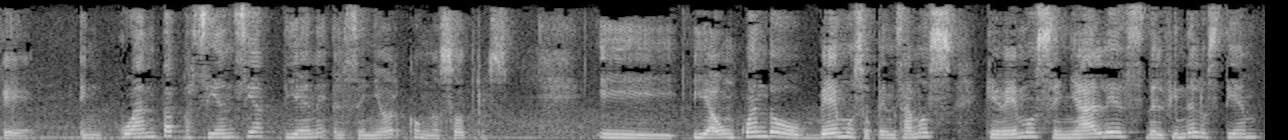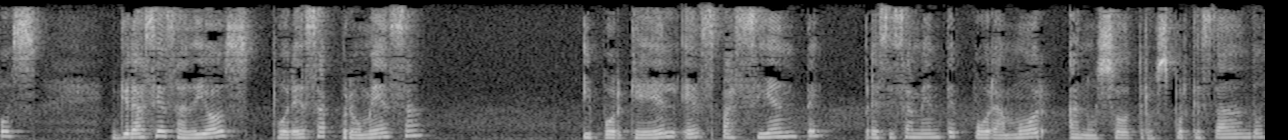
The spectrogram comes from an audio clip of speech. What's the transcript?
que en cuánta paciencia tiene el Señor con nosotros. Y, y aun cuando vemos o pensamos que vemos señales del fin de los tiempos, gracias a Dios por esa promesa y porque Él es paciente precisamente por amor a nosotros, porque está dando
